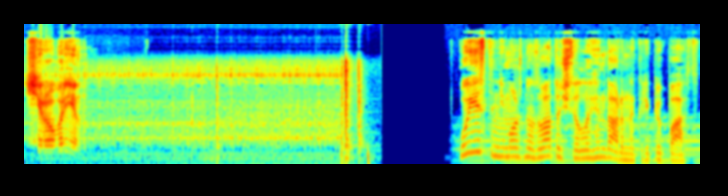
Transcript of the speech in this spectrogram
Хіробрін. Поістині можна назвати, це легендарний кріпіпаст,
